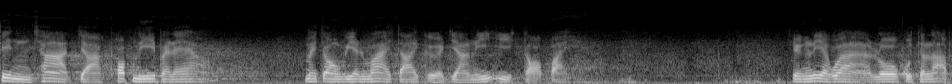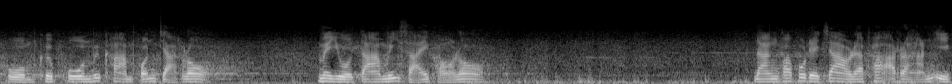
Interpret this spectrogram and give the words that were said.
สิ้นชาติจากภพนี้ไปแล้ว ไม่ต้องเวียนว่ายตายเกิดอย่างนี้อีกต่อไป จึงเรียกว่าโลกุตละภูมิ คือภูมิที่ข้ามพ้นจากโลก ไม่อยู่ตามวิสัยของโลก ดังพระพุทธเจ้าและพระอรหันต์อีก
